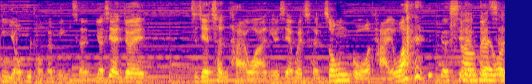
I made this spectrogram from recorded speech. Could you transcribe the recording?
地有不同的名称，有些人就会直接称台湾，有些人会称中国台湾，有些人会称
